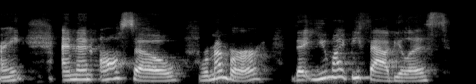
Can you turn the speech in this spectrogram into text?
right? And then also remember that you might be fabulous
